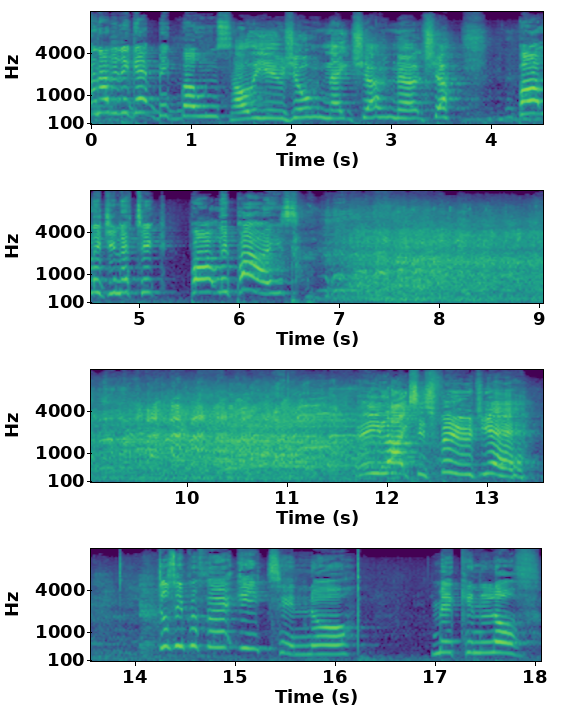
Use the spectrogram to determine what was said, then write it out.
And how did he get big bones? All the usual nature, nurture. Partly genetic, partly pies. He likes his food, yeah. Does he prefer eating or making love?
